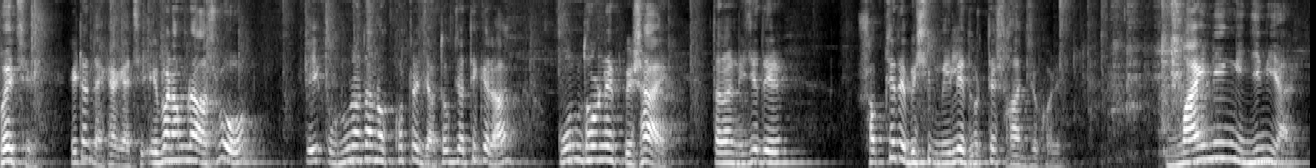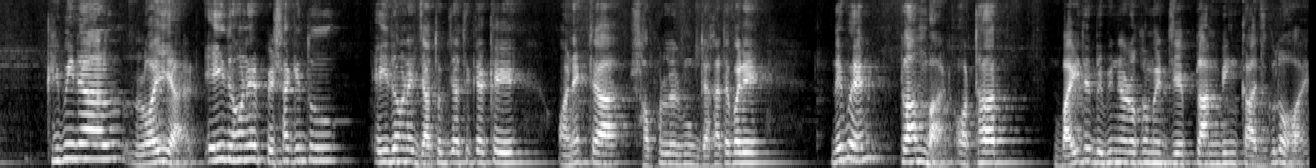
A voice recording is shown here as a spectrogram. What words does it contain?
হয়েছে। এটা দেখা গেছে। এবার আমরা আসব এই অনুরাধা নক্ষত্রের জাতক জাতিকেরা কোন ধরনের পেশায় তারা নিজেদের সবচেয়ে বেশি মেলে ধরতে সাহায্য করে। মাইনিং ইঞ্জিনিয়ার, ক্রিমিনাল লয়ার, এই ধরনের পেশা কিন্তু এই ধরনের জাতক জাতিকাকে অনেকটা সাফল্যের মুখ দেখাতে পারে। দেখবেন প্লাম্বার, অর্থাৎ বাড়িতে বিভিন্ন রকমের যে প্লাম্বিং কাজগুলো হয়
